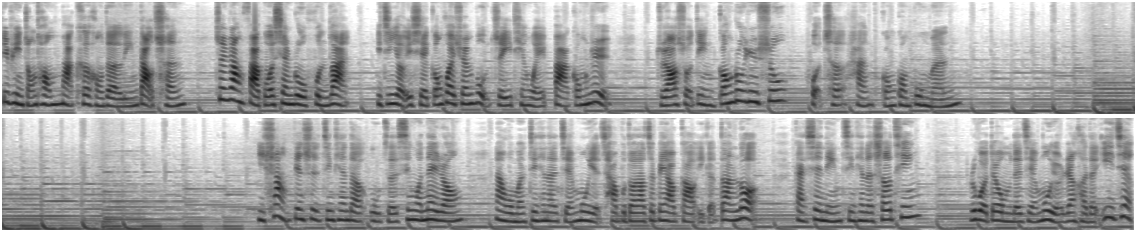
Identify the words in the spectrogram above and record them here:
批评总统马克宏的领导层正让法国陷入混乱。已经有一些工会宣布这一天为罢工日，主要锁定公路运输、火车和公共部门。以上便是今天的五则新闻内容。那我们今天的节目也差不多到这边要告一个段落，感谢您今天的收听。如果对我们的节目有任何的意见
